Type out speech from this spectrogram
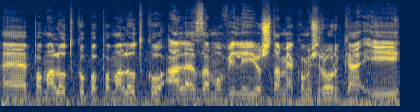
E, pomalutku, bo pomalutku, ale zamówili już tam jakąś rurkę i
